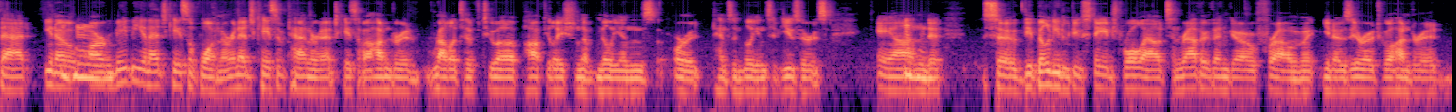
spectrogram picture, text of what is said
that you know mm-hmm. are maybe an edge case of one or an edge case of 10 or an edge case of 100 relative to a population of millions or tens of millions of users and mm-hmm so the ability to do staged rollouts and rather than go from you know zero to 100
